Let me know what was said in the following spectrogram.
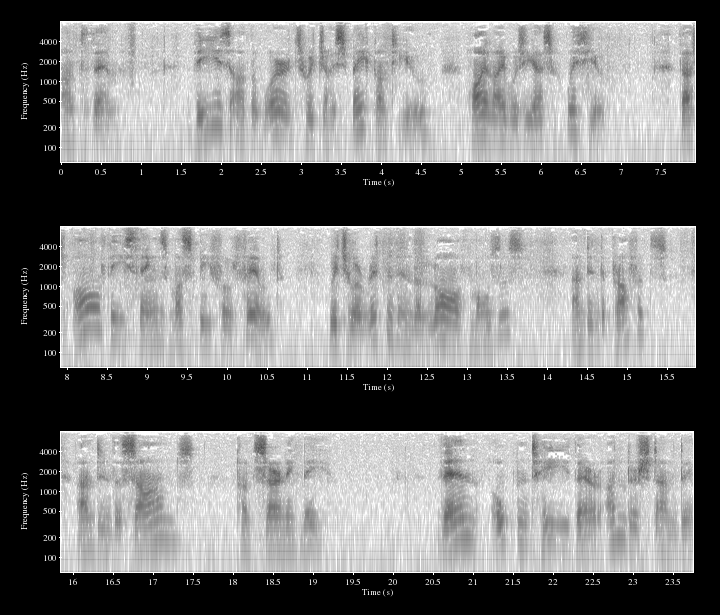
unto them, These are the words which I spake unto you while I was yet with you, that all these things must be fulfilled which were written in the law of Moses, and in the prophets, and in the Psalms, concerning me. Then opened he their understanding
